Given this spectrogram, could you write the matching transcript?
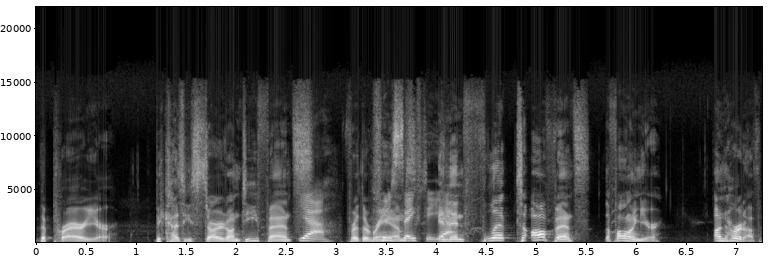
the prior year because he started on defense Yeah. for the Rams safety, yeah. and then flipped to offense the following year. Unheard of.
